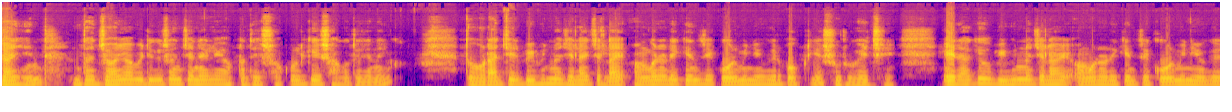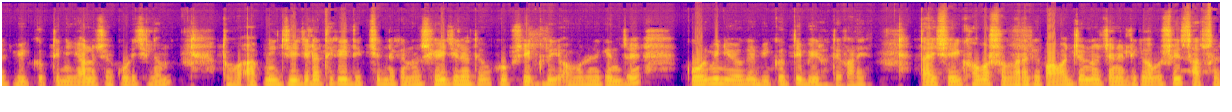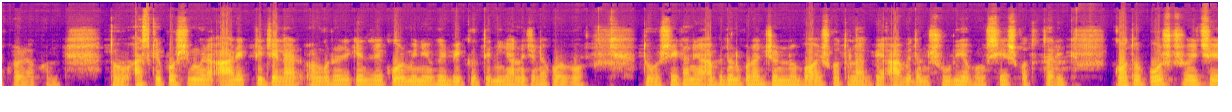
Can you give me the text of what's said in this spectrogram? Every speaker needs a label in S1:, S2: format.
S1: জয় হিন্দ। The joy of education চ্যানেলে আপনাদের সকলকে স্বাগত জানাই। তো রাজ্যের বিভিন্ন জেলায় জেলায় অঙ্গনওয়াড়ি কেন্দ্রে কর্মী নিয়োগের প্রক্রিয়া শুরু হয়েছে। এর আগেও বিভিন্ন জেলায় অঙ্গনওয়াড়ি কেন্দ্রে কর্মী নিয়োগের বিজ্ঞপ্তি নিয়ে আলোচনা করেছিলাম। তো আপনি যে জেলা থেকেই দেখছেন না কেন, সেই জেলাতেও খুব শীঘ্রই অঙ্গনওয়াড়ি কেন্দ্রে কর্মী নিয়োগের বিজ্ঞপ্তি বের হতে পারে। তাই সেই খবর সবার আগে পাওয়ার জন্য চ্যানেলটিকে অবশ্যই সাবস্ক্রাইব করে রাখুন। তো আজকে পশ্চিমবঙ্গের আর একটি জেলার অঙ্গনওয়াড়ি কেন্দ্রে কর্মী নিয়োগের বিজ্ঞপ্তি নিয়ে আলোচনা করব। তো সেখানে আবেদন করার জন্য বয়স কত লাগবে, আবেদন শুরু এবং শেষ কত তারিখ, কত পোস্ট রয়েছে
